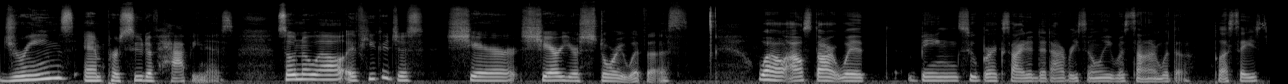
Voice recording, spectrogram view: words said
dreams, and pursuit of happiness. So, Noelle, if you could just share share your story with us. Well, I'll start with being super excited that I recently was signed with a plus size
